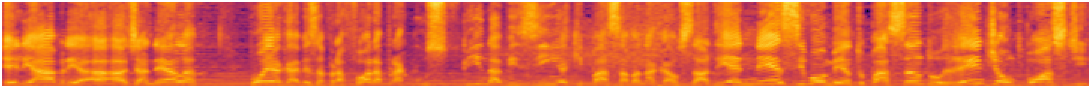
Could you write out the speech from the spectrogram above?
ele abre a, a janela põe a cabeça para fora para cuspir na vizinha que passava na calçada. E é nesse momento, passando rente a um poste,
